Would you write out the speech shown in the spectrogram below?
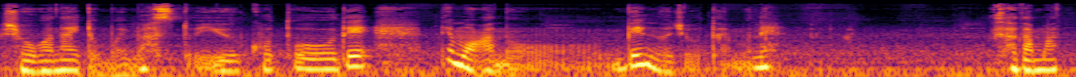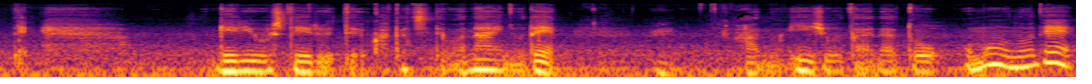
しょうがないと思いますということででもあの便の状態もね定まって下痢をしているという形ではないので、うん、あのいい状態だと思うので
